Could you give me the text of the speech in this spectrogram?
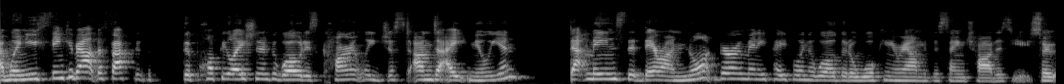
And when you think about the fact that the, population of the world is currently just under 8 million, that means that there are not very many people in the world that are walking around with the same chart as you. So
